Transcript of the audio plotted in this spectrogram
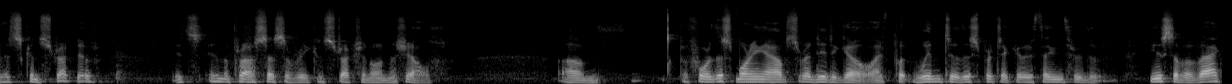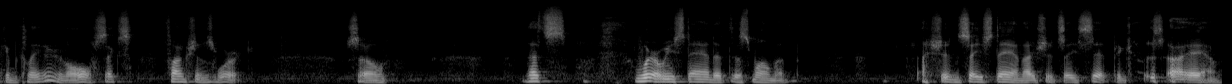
that's constructive. It's in the process of reconstruction on the shelf. Um, before this morning out, it's ready to go. I've put wind to this particular thing through the use of a vacuum cleaner, and all six functions work. So that's where we stand at this moment. I shouldn't say stand, I should say sit because I am.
